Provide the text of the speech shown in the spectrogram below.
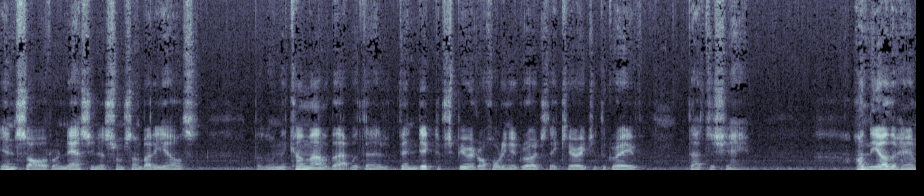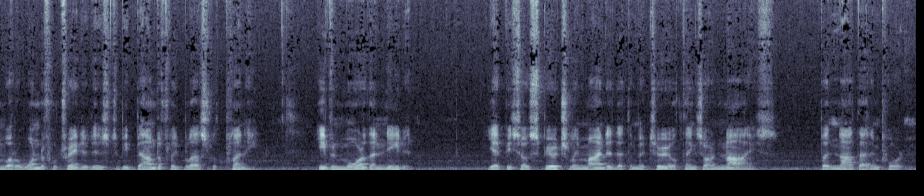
insult or nastiness from somebody else. But when they come out of that with a vindictive spirit or holding a grudge they carry to the grave, that's a shame. On the other hand, what a wonderful trait it is to be bountifully blessed with plenty, even more than needed, yet be so spiritually minded that the material things are nice, but not that important.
